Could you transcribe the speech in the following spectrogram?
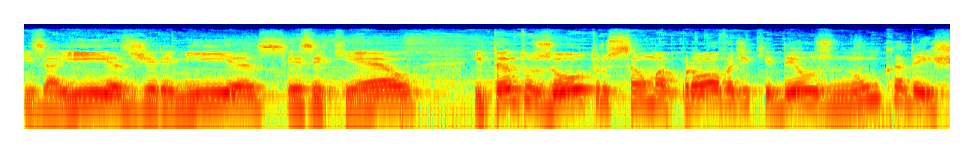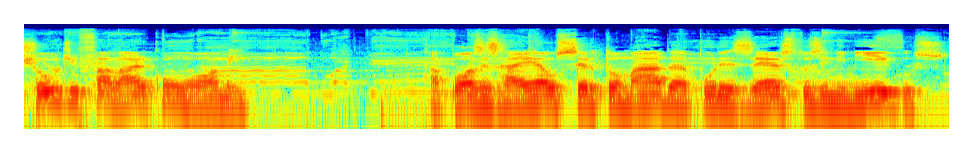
Isaías, Jeremias, Ezequiel e tantos outros são uma prova de que Deus nunca deixou de falar com o homem. Após Israel ser tomada por exércitos inimigos,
